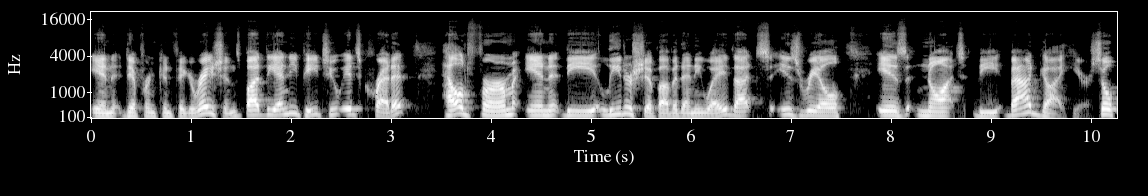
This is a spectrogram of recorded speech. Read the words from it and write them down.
in different configurations. But the NDP, to its credit, held firm in the leadership of it anyway that Israel is not the bad guy here. So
